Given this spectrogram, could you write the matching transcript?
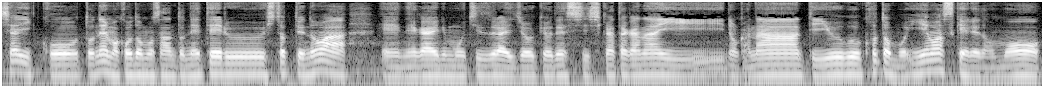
ちゃい子とね、まあ、子供さんと寝てる人っていうのは、えー、寝返りも打ちづらい状況ですし、仕方がないのかなっていうことも言えますけれども、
